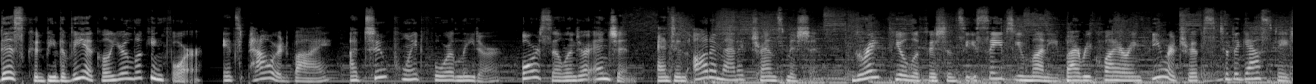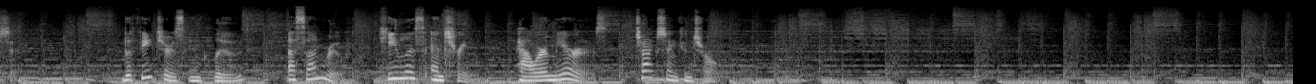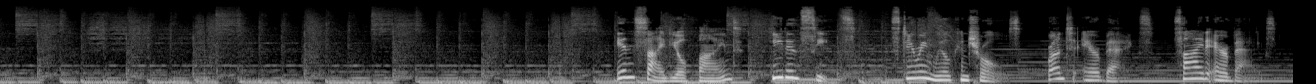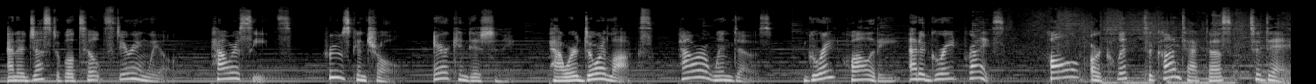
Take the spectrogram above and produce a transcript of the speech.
This could be the vehicle you're looking for. It's powered by a 2.4-liter four-cylinder engine and an automatic transmission. Great fuel efficiency saves you money by requiring fewer trips to the gas station. The features include a sunroof, keyless entry, power mirrors, traction control, Inside you'll find heated seats, steering wheel controls, front airbags, side airbags, an adjustable tilt steering wheel, power seats, cruise control, air conditioning, power door locks, power windows. Great quality at a great price. Call or click to contact us today.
